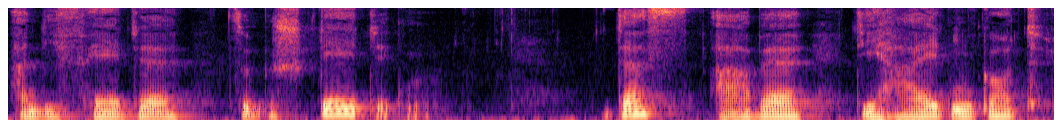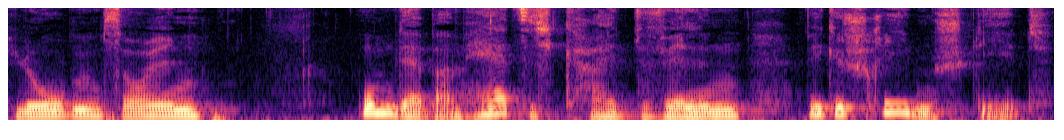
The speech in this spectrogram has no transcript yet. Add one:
an die Väter zu bestätigen dass aber die Heiden Gott loben sollen, um der Barmherzigkeit willen, wie geschrieben steht.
